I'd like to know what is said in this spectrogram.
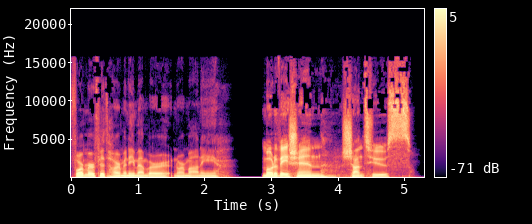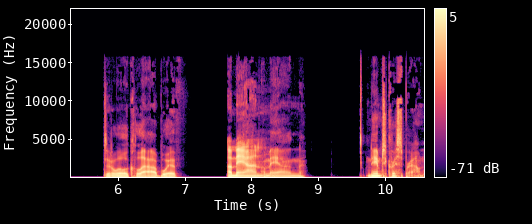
Former Fifth Harmony member Normani Motivation, chanteuse, did a little collab with a man. a man named Chris Brown.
